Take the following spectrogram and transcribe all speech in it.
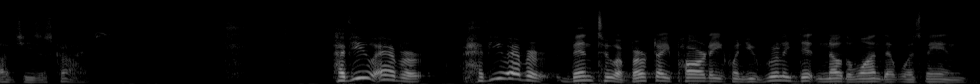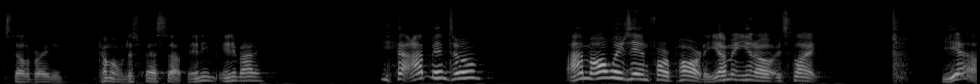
of Jesus Christ. Have you ever have you ever been to a birthday party when you really didn't know the one that was being celebrated? Come on, let's fess up. Any anybody? Yeah, I've been to them. I'm always in for a party. I mean, you know, it's like yeah.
